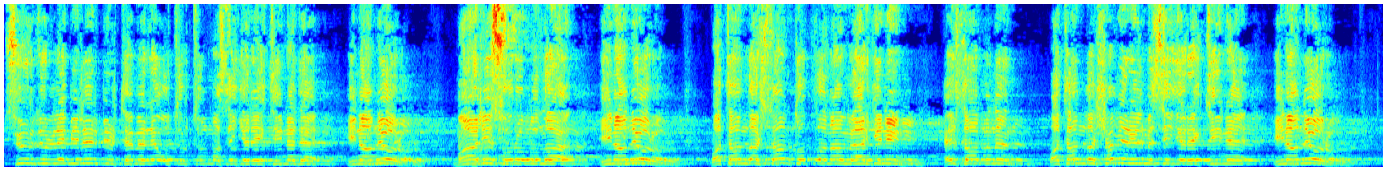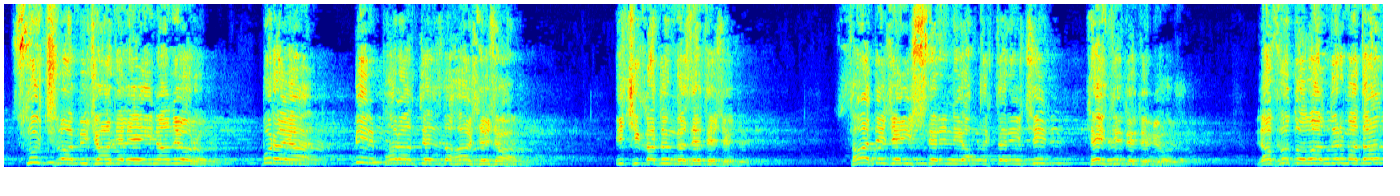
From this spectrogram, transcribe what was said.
sürdürülebilir bir temele oturtulması gerektiğine de inanıyorum. Mali sorumluluğa inanıyorum. Vatandaştan toplanan verginin hesabının vatandaşa verilmesi gerektiğine inanıyorum. Suçla mücadeleye inanıyorum. Buraya bir parantez daha açacağım. İki kadın gazeteci sadece işlerini yaptıkları için tehdit ediliyor. Lafı dolandırmadan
